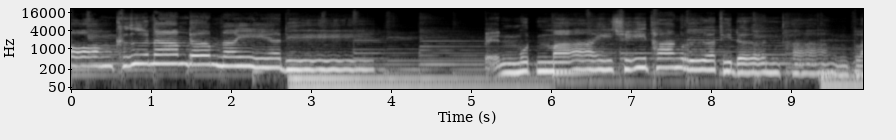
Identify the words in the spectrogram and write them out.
องคือน้ำเดิมในอดีต เป็นหมุดหมายชี้ทางเรือที่เดินทางไกล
